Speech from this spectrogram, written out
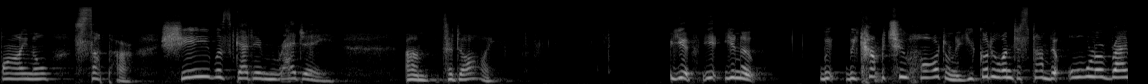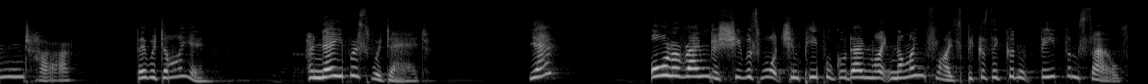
final supper. She was getting ready um, to die. You, you, you know, we, we can't be too hard on her. You've got to understand that all around her, they were dying. Her neighbours were dead. Yeah? All around her, she was watching people go down like nine flies because they couldn't feed themselves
